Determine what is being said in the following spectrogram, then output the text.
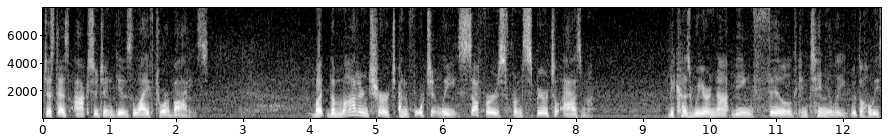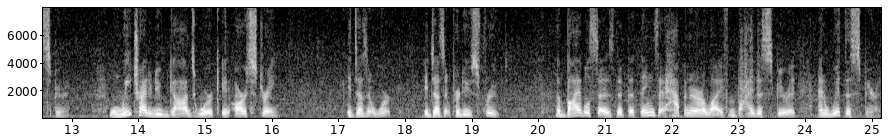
just as oxygen gives life to our bodies. But the modern church, unfortunately, suffers from spiritual asthma because we are not being filled continually with the Holy Spirit. When we try to do God's work in our strength, it doesn't work. It doesn't produce fruit. The Bible says that the things that happen in our life by the Spirit and with the Spirit,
